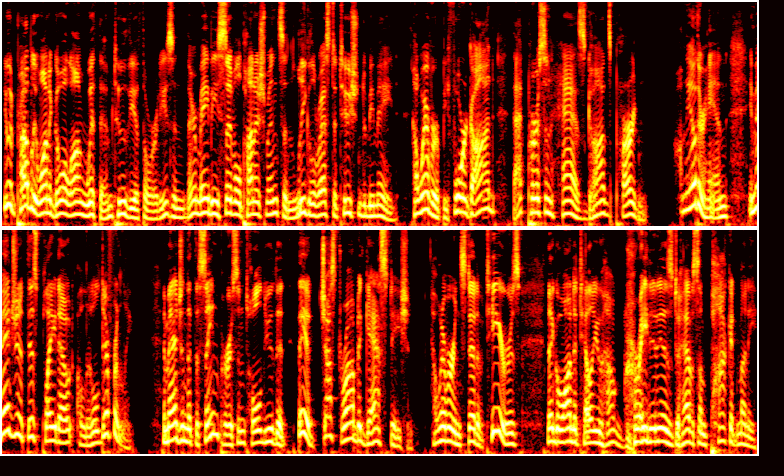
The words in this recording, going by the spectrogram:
You would probably want to go along with them to the authorities, and there may be civil punishments and legal restitution to be made. However, before God, that person has God's pardon. On the other hand, imagine if this played out a little differently. Imagine that the same person told you that they had just robbed a gas station However, instead of tears, they go on to tell you how great it is to have some pocket money,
